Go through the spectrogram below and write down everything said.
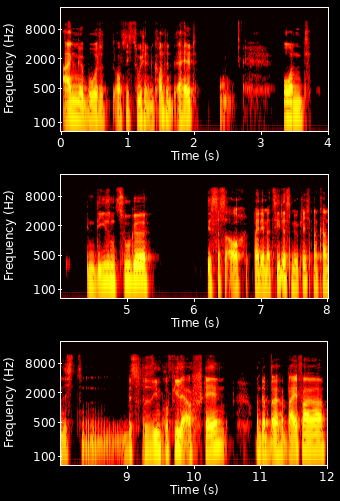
Angebote, auf sich zugeschnittenen Content erhält. Und in diesem Zuge ist das auch bei der Mercedes möglich. Man kann sich bis zu sieben Profile erstellen und der Beifahrer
